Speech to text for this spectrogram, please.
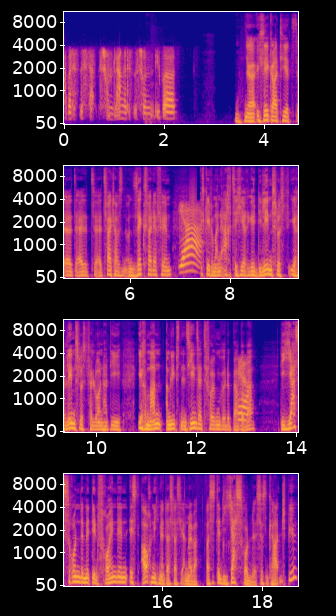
aber das ist, das ist schon lange, das ist schon über, Ja, ich sehe gerade hier, äh, äh, 2006 war der Film. ja, Es geht um eine 80-Jährige, die Lebenslust, ihre Lebenslust verloren hat, die ihrem Mann am liebsten ins Jenseits folgen würde. Bla, bla, Ja. Die Jazzrunde mit den Freundinnen ist auch nicht mehr das, was sie einmal war. Was ist denn die Jazzrunde? Ist das ein Kartenspiel?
